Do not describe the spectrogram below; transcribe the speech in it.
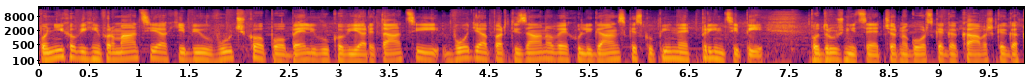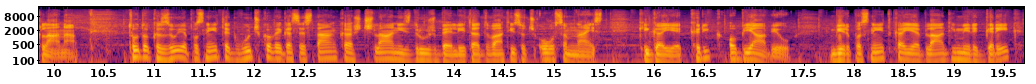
Po njihovih informacijah je bil Vučko po Belivukovi aretaciji vodja partizanove huliganske skupine Principi, podružnice črnogorskega kavaškega klana. To dokazuje posnetek Vučkovega sestanka s člani združbe leta 2018, ki ga je Krik objavil. Vir posnetka je Vladimir Grek,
